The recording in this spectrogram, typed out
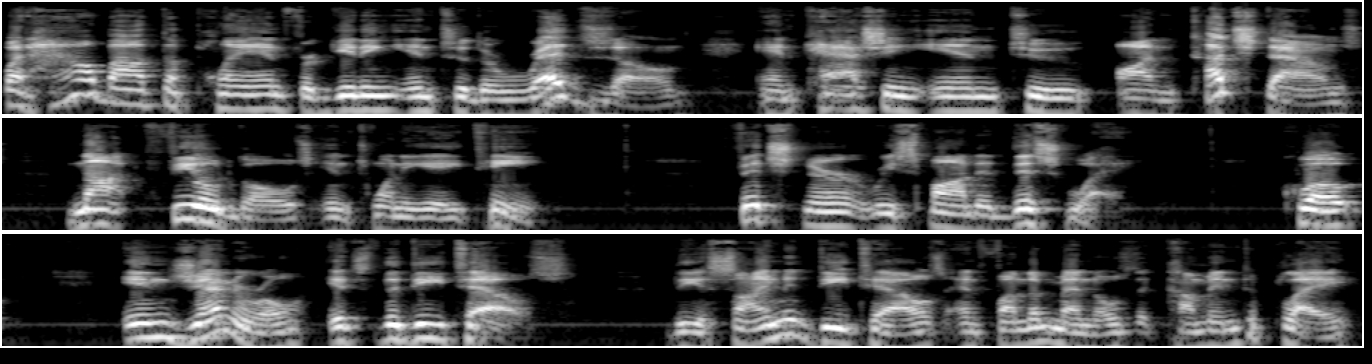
But how about the plan for getting into the red zone and cashing into on touchdowns, not field goals in 2018? Fichtner responded this way quote, In general, it's the details, the assignment details and fundamentals that come into play,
